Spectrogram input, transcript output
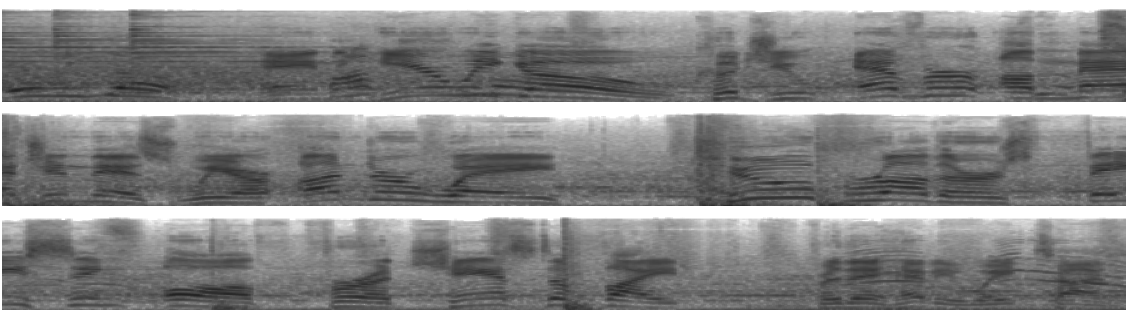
Here we go. And Box here we go. Could you ever imagine this? We are underway. Two brothers facing off for a chance to fight for the heavyweight title.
